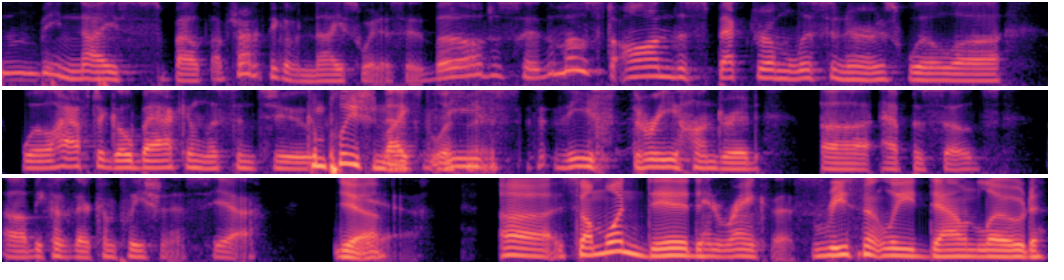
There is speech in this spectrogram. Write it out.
mm, be nice about i'm trying to think of a nice way to say it but i'll just say the most on the spectrum listeners will uh will have to go back and listen to Completionist like listeners. these these 300 uh episodes uh because they're completionists yeah Yeah. Uh, someone did and rank this recently download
